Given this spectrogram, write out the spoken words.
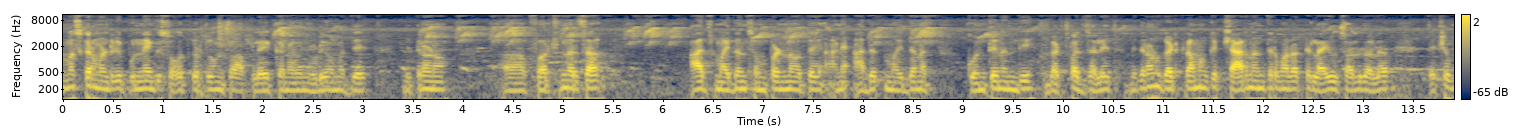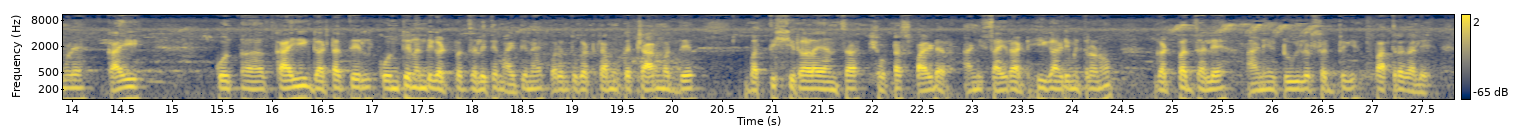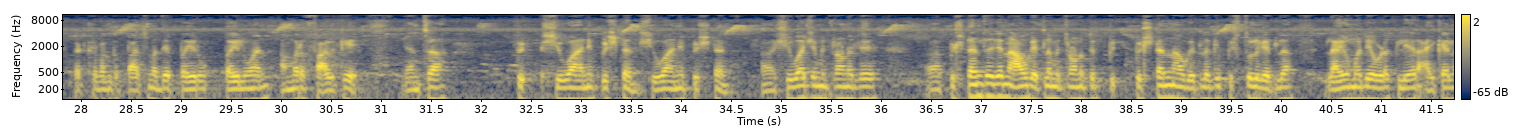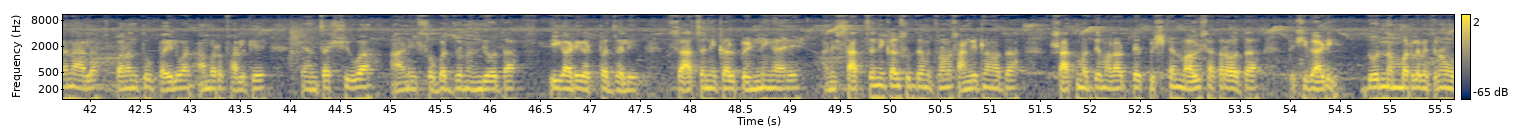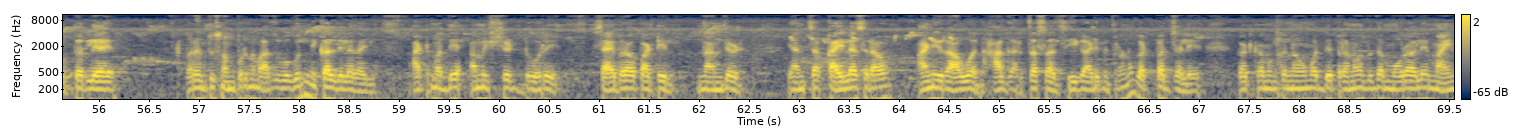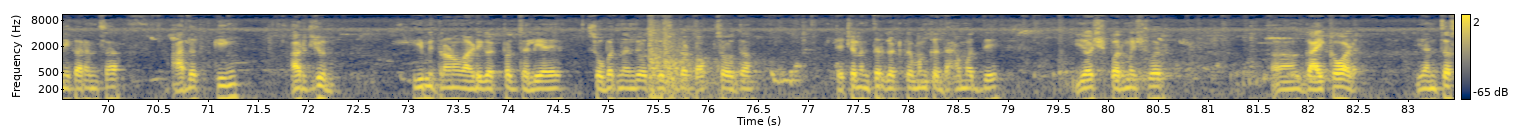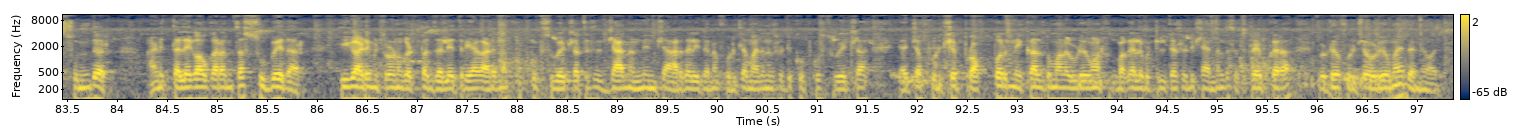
नमस्कार मंडळी पुन्हा एकदा स्वागत करतो तुमचं आपल्या एका नवीन व्हिडिओमध्ये. मित्रांनो फॉर्च्युनरचा आज मैदान संपन्न होतं आहे आणि आदत मैदानात कोणते नंदी गटपात झालेत? मित्रांनो गट क्रमांक चार नंतर मला वाटतं लाईव्ह चालू झालं. त्याच्यामुळे काही को काही गटातील कोणते नंदी गटपात झाले ते माहिती नाही परंतु गट क्रमांक चारमध्ये बत्तीस शिराळा यांचा छोटा स्पायडर आणि सायराट ही गाडी मित्रांनो गटपात झाले आणि टू व्हीलरसाठी पात्र झाले. गट क्रमांक पाचमध्ये पैरू पैलवान अमर फालके यांचा पि शिवा आणि पिस्टन शिवा आणि पिस्टन शिवाचे मित्रांनो जे पिस्टनचं जे नाव घेतलं मित्रांनो ते पि पिस्टन नाव घेतलं की पिस्तूल घेतलं. लाईव्हमध्ये एवढं क्लिअर ऐकायला नाही आलं. परंतु पैलवान अमर फालके यांचा शिवा आणि सोबत जो नंदी होता ती गाडी गटपत झाली. सातचा निकाल पेंडिंग आहे आणि सातचा निकालसुद्धा मित्रांनो सांगितला नव्हता. सातमध्ये मला वाटतं पिस्टन बावीस अकरा होता. त्याची गाडी दोन नंबरला मित्रांनो उतरली आहे. परंतु संपूर्ण बाजू बघून निकाल दिला जाईल. आठमध्ये अमित शेठ ढोरे साहेबराव पाटील नांदेड. यांचा कैलासराव आणि रावण हा घरचा साज. ही गाडी मित्रांनो गटपात झाली आहे. गट क्रमांक नऊमध्ये प्रणवदादा मोराले मायनेकरांचा आदत किंग अर्जुन. ही मित्रांनो गाडी गटपात झाली आहे. सोबत नंदी सुद्धा टॉपचा होता. त्याच्यानंतर गट क्रमांक दहामध्ये यश परमेश्वर गायकवाड यांचा सुंदर आणि तलेगावकरांचा सुभेदार. ही गाडी मित्रांनो गटपत झाली तर या गाड्यांना खूप खूप शुभेच्छा. तसेच ज्या नंदींची हार झाली त्यांना पुढच्या मैदानासाठी खूप खूप शुभेच्छा. याच्या पुढचे प्रॉपर निकाल तुम्हाला व्हिडिओमार्फत बघायला भेटेल. त्यासाठी चॅनलला सबस्क्राईब करा. भेटूया पुढच्या व्हिडिओमध्ये धन्यवाद.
